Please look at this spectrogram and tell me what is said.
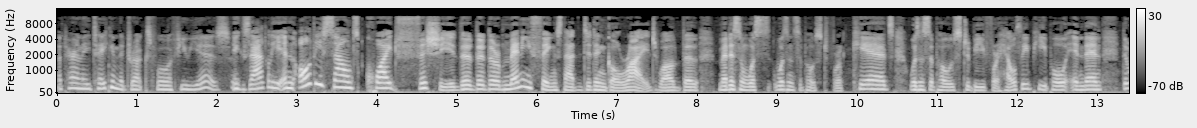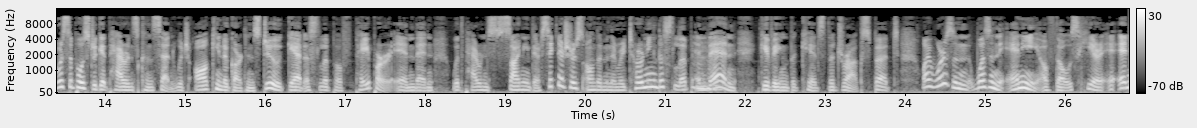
apparently taking the drugs for a few years. Exactly. And all these sounds quite fishy. There, there, there, are many things that didn't go right. Well the medicine was wasn't supposed for kids wasn't supposed to be for healthy people. And then they were supposed to get parents consent which all kindergartens do get a slip of paper and then with parents signing their signatures on them and then returning the slip mm -hmm. and mm-hmm. then giving the kids the drugs. But why wasn't wasn't any of those here? And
